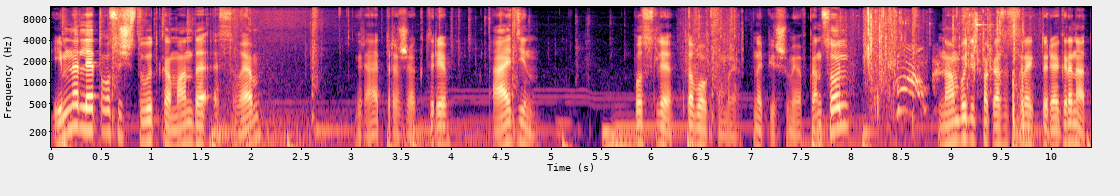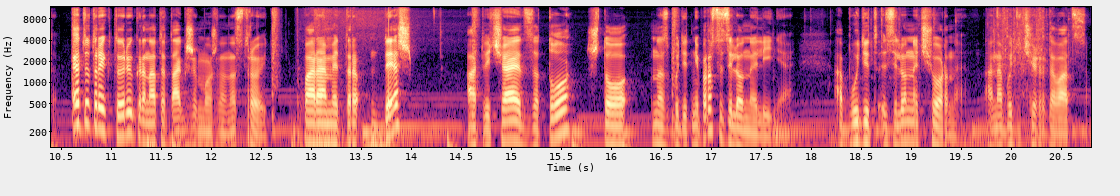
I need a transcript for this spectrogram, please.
Именно для этого существует команда SV. Играет траектории А1. После того, как мы напишем ее в консоль, нам будет показываться траектория гранаты. Эту траекторию гранаты также можно настроить. Параметр Dash отвечает за то, что у нас будет не просто зеленая линия, а будет зелено-черная. Она будет чередоваться.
